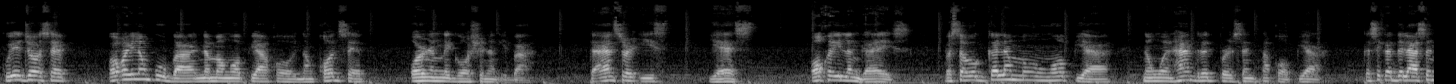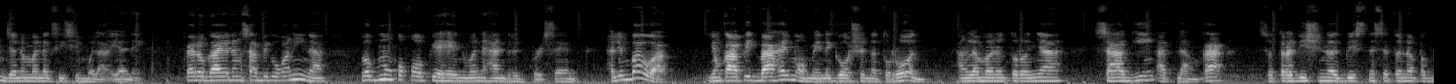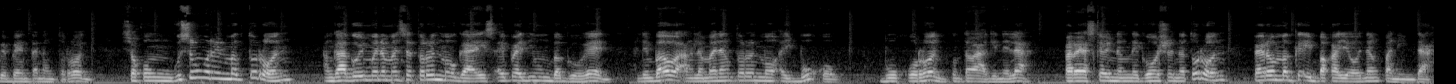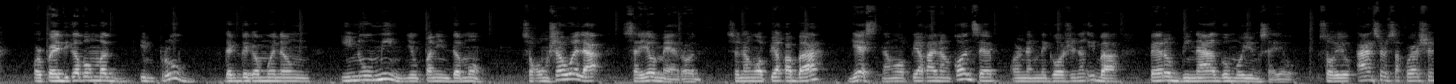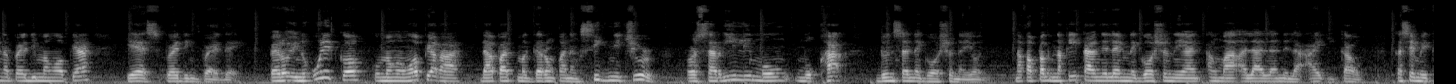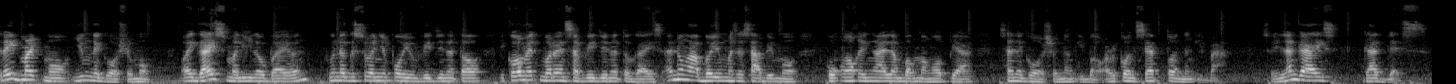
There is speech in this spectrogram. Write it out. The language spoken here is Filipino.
Kuya Joseph, okay lang po ba na mangopya ko ng concept or ng negosyo ng iba? The answer is yes. Okay lang guys. Basta wag ka lang mangungopya ng 100% na kopya. Kasi kadalasan dyan naman nagsisimula yan eh. Pero gaya ng sabi ko kanina, wag mong kokopyahin 100%. Halimbawa, yung kapitbahay mo may negosyo na turon. Ang laman ng turon niya, saging at langka. So traditional business ito ng pagbebenta ng turon. So kung gusto mo rin magturon, ang gagawin mo naman sa turon mo guys ay pwede mong baguhin. Halimbawa, ang laman ng turon mo ay buko. Buko ron kung tawagin nila. Parehas kayo ng negosyo na turon pero magkaiba kayo ng paninda. Or pwede ka pong mag-improve. Dagdagan mo ng inumin yung paninda mo. So kung siya wala, sa'yo meron. So nangopya ka ba? Yes, nangopya ka ng concept or ng negosyo ng iba, pero binago mo yung sayo. So yung answer sa question na pwede mangopya, yes, pwedeng pwede. Pero inuulit ko, kung mangongopya ka, dapat magkaroon ka ng signature or sarili mong mukha dun sa negosyo na yon. Na kapag nakita nila yung negosyo na yan, ang maaalala nila ay ikaw. Kasi may trademark mo yung negosyo mo. Okay guys, malinaw ba yon? Kung nagustuhan niyo po yung video na to, i-comment mo rin sa video na to guys. Ano nga ba yung masasabi mo kung okay nga lang bang mangopya sa negosyo ng iba or konsepto ng iba? So yun lang guys. God bless.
